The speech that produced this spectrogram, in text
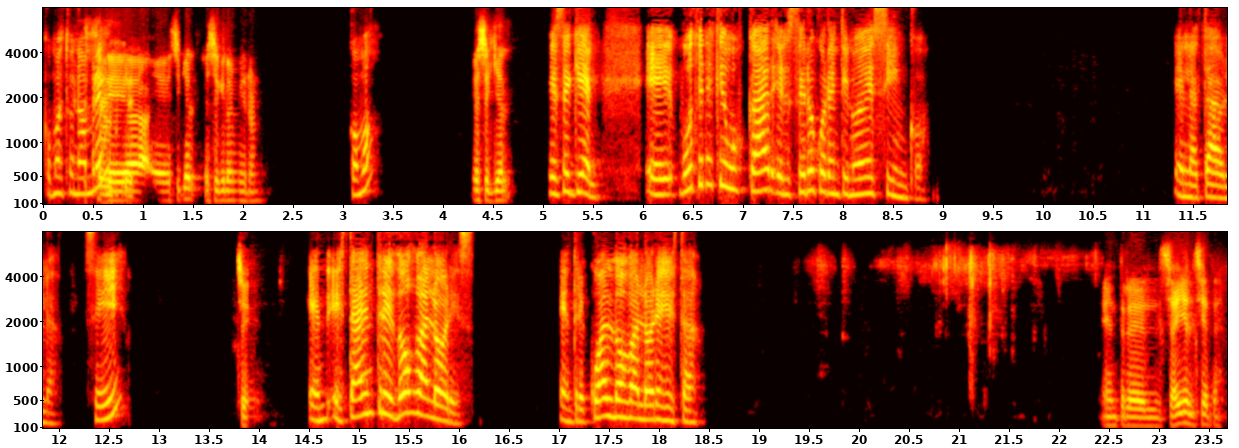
¿Cómo es tu nombre? Eh, ah, Ezequiel, Ezequiel Almirón. ¿Cómo? Ezequiel, Ezequiel, eh, vos tenés que buscar el 0,495 en la tabla, ¿sí? sí. En- está entre dos valores. ¿Entre cuál dos valores está? Entre el 6 y el 7.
